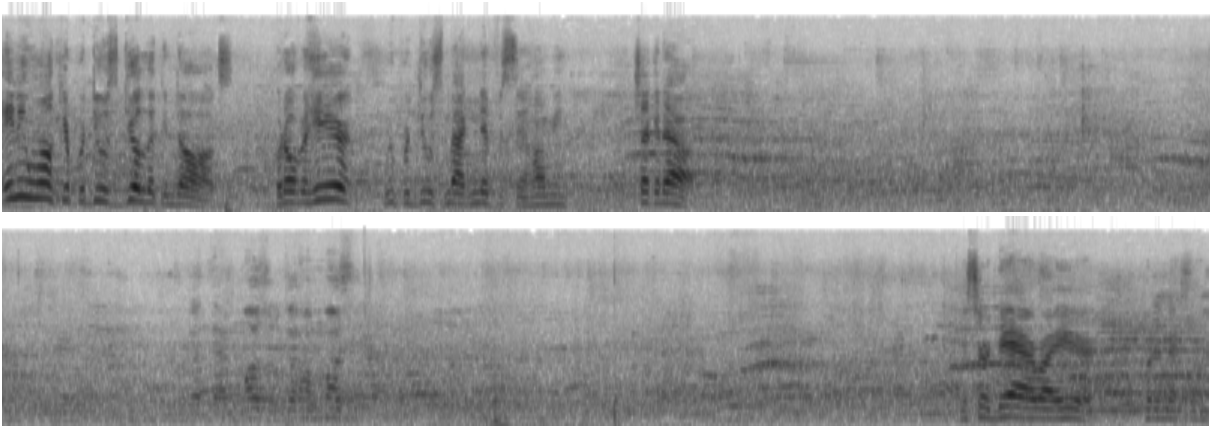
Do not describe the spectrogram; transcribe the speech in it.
Anyone can produce good looking dogs. But over here, we produce magnificent, homie. Check it out. Got that muzzle, got her muzzle. It's her dad right here. Put it next to him.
